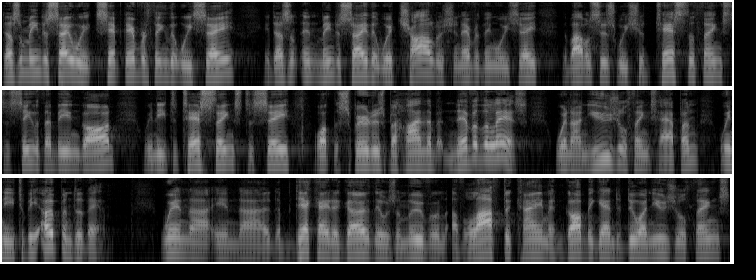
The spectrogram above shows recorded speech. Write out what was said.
Doesn't mean to say we accept everything that we say. It doesn't mean to say that we're childish in everything we say. The Bible says we should test the things to see if they be in God. We need to test things to see what the Spirit is behind them. But nevertheless, when unusual things happen, we need to be open to them when uh, in uh, a decade ago there was a movement of laughter came and God began to do unusual things.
